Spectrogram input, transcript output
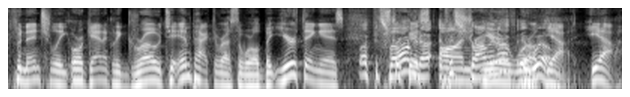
exponentially organically grow to impact the rest of the world but your thing is Well, if it's strong focus enough- if it's on strong your enough, it world. will. yeah yeah,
